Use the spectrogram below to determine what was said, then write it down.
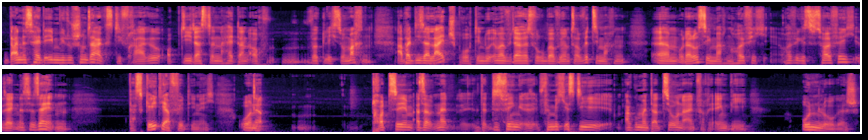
dann ist halt eben, wie du schon sagst, die Frage, ob die das dann halt dann auch wirklich so machen. Aber dieser Leitspruch, den du immer wieder hörst, worüber wir uns auch witzig machen ähm, oder lustig machen, häufig, häufig ist es häufig, selten ist es selten. Das gilt ja für die nicht. Und ja trotzdem, also ne, deswegen, für mich ist die Argumentation einfach irgendwie unlogisch.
